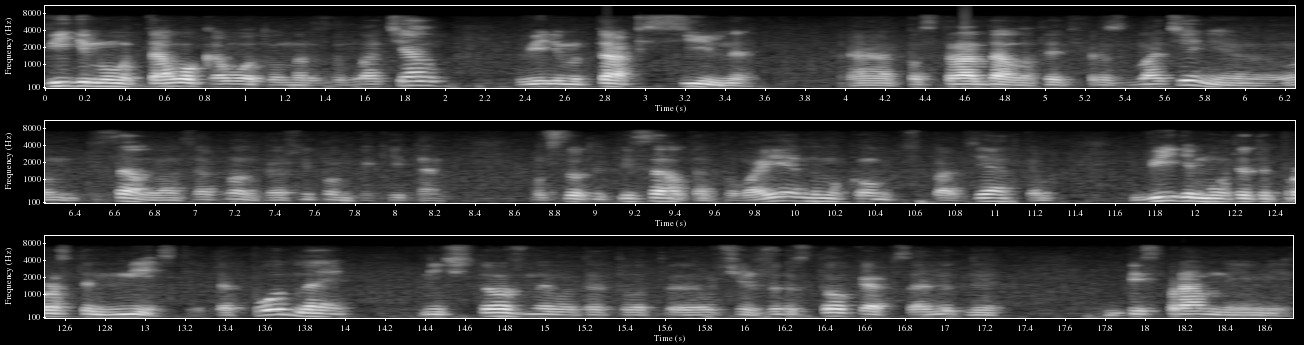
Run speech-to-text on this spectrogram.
Видимо, вот того кого-то он разоблачал, видимо, так сильно э, пострадал от этих разоблачений. Он писал, Иван Сафронов, уж не помню, какие там, он что-то писал там по военному комплексу, по взяткам. Видимо, вот это просто месть. Это подлая, ничтожная, вот это вот э, очень жестокая, абсолютно бесправная месть.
